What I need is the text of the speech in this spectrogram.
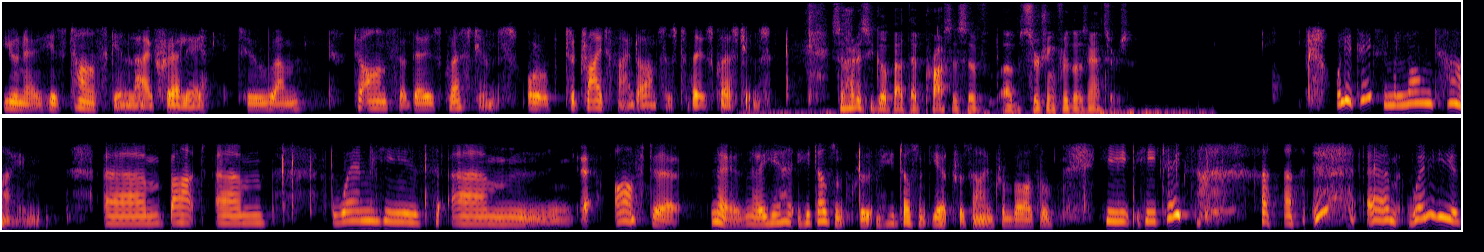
you know, his task in life, really, to. Um, to answer those questions or to try to find answers to those questions. So, how does he go about that process of, of searching for those answers? Well, it takes him a long time, um, but um, when he's um, after no, no, he he doesn't he doesn't yet resign from Basel. He he takes um, when he is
